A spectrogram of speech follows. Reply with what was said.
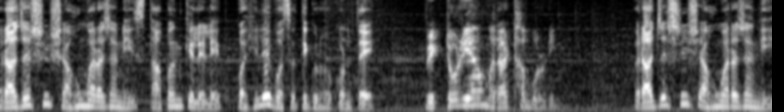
राजर्षी शाहू महाराजांनी स्थापन केलेले पहिले वसतिगृह कोणते? Victoria Maratha boarding. राजश्री शाहू महाराजांनी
